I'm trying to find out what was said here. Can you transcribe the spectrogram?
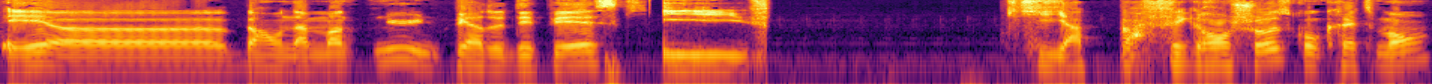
Et euh, bah, on a maintenu une paire de DPS qui qui a pas fait grand chose concrètement.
